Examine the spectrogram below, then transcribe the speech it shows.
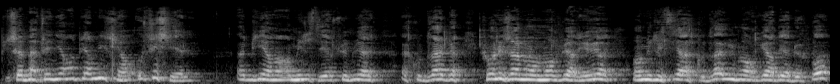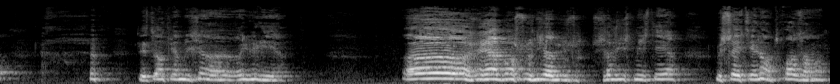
Puis ça m'a venir en permission officielle, habillé en, militaire. Je suis venu à, à coup de vague. Quand les Allemands m'ont vu arriver en militaire à coup de vague, ils m'ont regardé à deux fois. J'étais en permission régulière. Ah, j'ai un bon souvenir du service militaire, mais ça a été long, trois ans.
